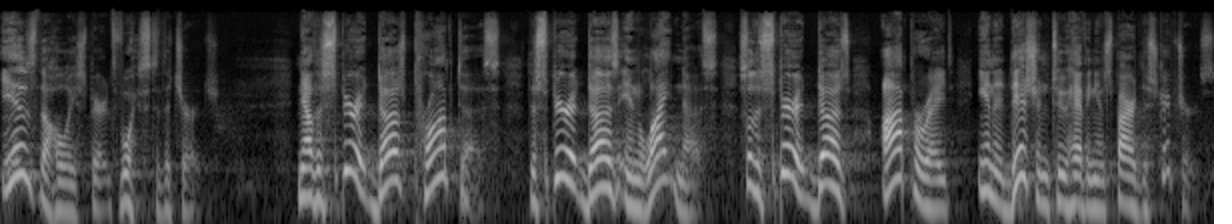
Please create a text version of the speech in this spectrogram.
is the Holy Spirit's voice to the church. Now, the Spirit does prompt us, the Spirit does enlighten us. So the Spirit does operate in addition to having inspired the Scriptures.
